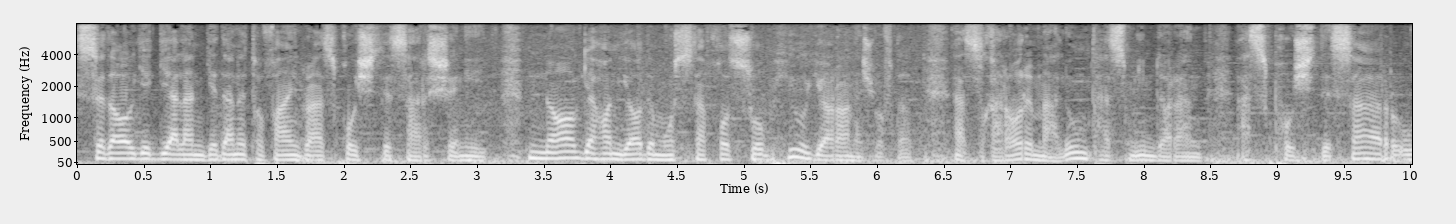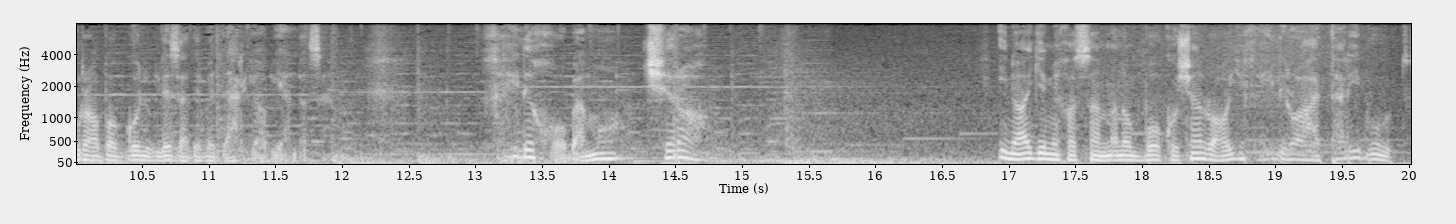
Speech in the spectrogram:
صدای گلنگدن تفنگ را از پشت سر شنید. ناگهان یاد مصطفی صبحی و یارانش افتاد. از قرار معلوم تصمیم دارند از پشت سر او را با گلوله زده به دریا بیاندازند. خیلی خوب اما چرا؟ اینا اگه می‌خواستن منو بکشن راهی خیلی راحت تری بود.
